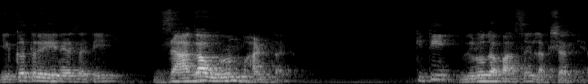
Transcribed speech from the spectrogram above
एकत्र येण्यासाठी जागावरून भांडतात. किती विरोधाभास आहे लक्षात घ्या.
